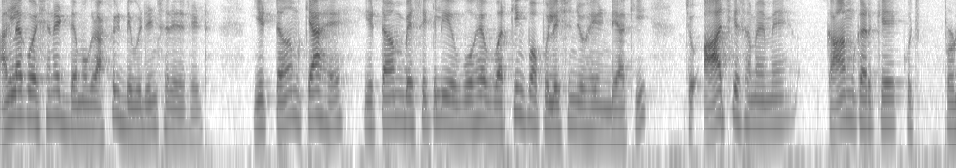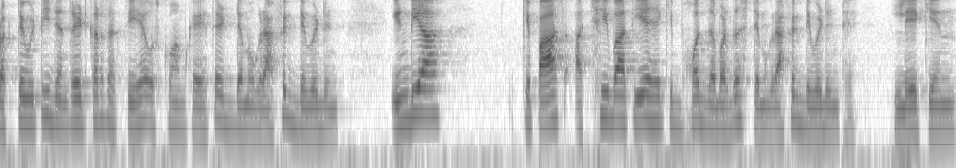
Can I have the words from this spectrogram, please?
अगला क्वेश्चन है डेमोग्राफिक डिविडेंड से रिलेटेड ये टर्म क्या है? ये टर्म बेसिकली वो है वर्किंग पॉपुलेशन जो है इंडिया की, जो आज के समय में काम करके कुछ प्रोडक्टिविटी जनरेट कर सकती है, उसको हम कहते हैं डेमोग्राफिक डिविडेंड इंडिया के पास अच्छी बात यह है कि बहुत ज़बरदस्त डेमोग्राफिक डिविडेंड है। लेकिन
